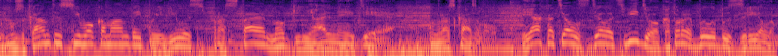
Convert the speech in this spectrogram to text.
У музыканты с его командой появилась простая, но гениальная идея. Он рассказывал. «Я хотел сделать видео, которое было бы зрелым,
